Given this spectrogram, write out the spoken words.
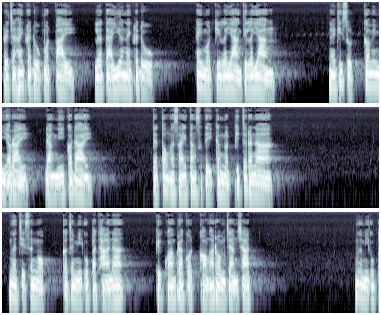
หรือจะให้กระดูกหมดไป เหลือแต่เยื่อในกระดูก ให้หมดทีละอย่างทีละอย่าง ในที่สุดก็ไม่มีอะไร ดังนี้ก็ได้ แต่ต้องอาศัยตั้งสติกำหนดพิจารณา เมื่อจิตสงบก็จะมีอุปทานะ คือความปรากฏของอารมณ์แจ่มชัด เมื่อมีอุป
